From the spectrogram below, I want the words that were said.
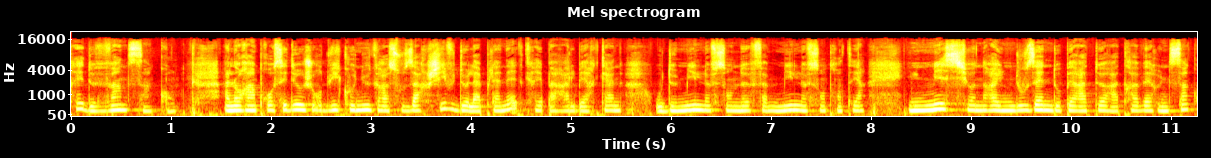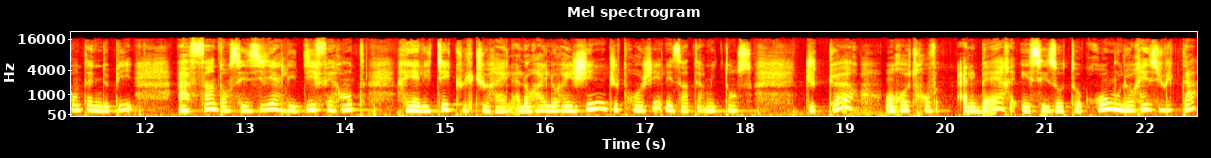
près de 25 ans. Alors un procédé aujourd'hui connu grâce aux archives de la planète créées par Albert Kahn ou de 1909 à 1931, il missionnera une douzaine d'opérateurs à travers une cinquantaine de pays afin d'en saisir les différentes réalités culturelles. Alors à l'origine du projet Les intermittences du cœur, on retrouve Albert et ses autochromes le résultat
